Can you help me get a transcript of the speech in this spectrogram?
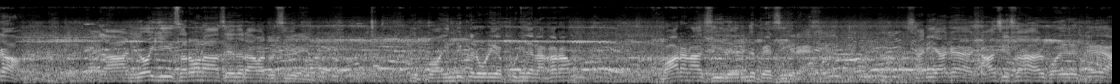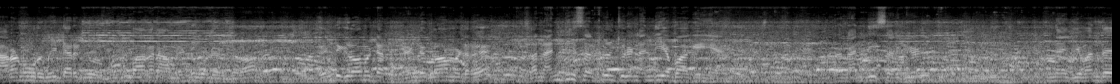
வணக்கம். நான் யோகி சரவணா சேதுராமன் பேசுகிறேன். இப்போ இந்துக்களுடைய புனித நகரம் வாரணாசியிலிருந்து பேசுகிறேன். சரியாக காசி விஸ்வநாதர் கோயிலுக்கு அறநூறு மீட்டருக்கு முன்பாக நாம் நின்று கொண்டிருக்கிறோம். ரெண்டு கிலோமீட்டர் ரெண்டு கிலோமீட்டரு. நந்தி சர்க்கிள்னு சொல்லி நந்தியை பார்க்கீங்க நந்தி சர்க்கிள் இன்னைக்கு வந்து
